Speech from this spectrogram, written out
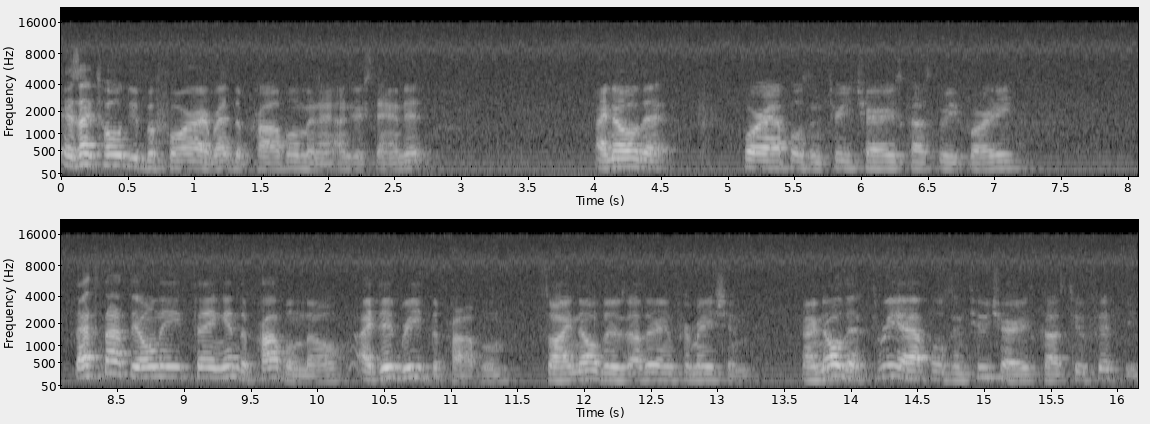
as I told you before, I read the problem and I understand it. I know that four apples and three cherries cost 340. That's not the only thing in the problem though. I did read the problem, so I know there's other information. I know that three apples and two cherries cost two fifty.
